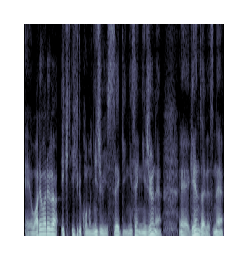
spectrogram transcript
えー我々が生き生きるこの21世紀2020年、えー現在ですね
